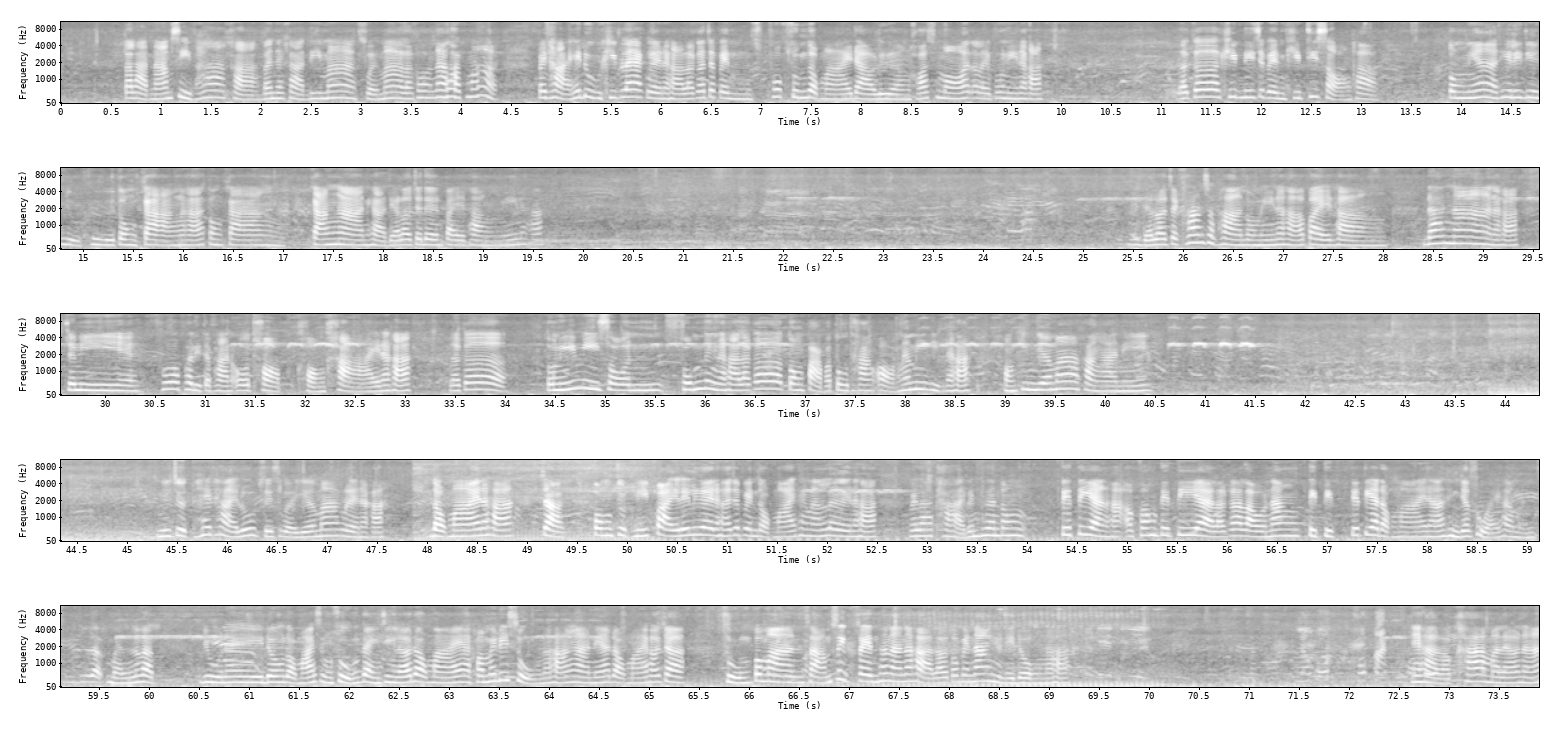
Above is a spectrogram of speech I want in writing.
ตลาดน้ำสี่ภาคค่ะ บรรยากาศดีมากสวยมากแล้วก็น่ารักมาก ไปถ่ายให้ดูคลิปแรกเลยนะคะ แล้วก็จะเป็นพวกซุ้มดอกไม้ดาวเรืองคอสมอสอะไรพวกนี้นะคะ แล้วก็คลิปนี้จะเป็นคลิปที่สองค่ะ ตรงเนี้ยที่ลิศยืนอยู่คือตรงกลางนะคะ ตรงกลางกลางงานค่ะ เดี๋ยวเราจะเดินไปทางนี้นะคะเดี๋ยวเราจะข้ามสะพานตรงนี้นะคะ ไปทาง ด้านหน้านะคะ จะมีพวกผลิตภัณฑ์โอท็อปของขายนะคะ แล้วก็ตรงนี้มีโซนฟุ้มหนึ่งนะคะ แล้วก็ตรงปากประตูทางออกนะมีอีกนะคะ ของกินเยอะมากค่ะงานนี้ มีจุดให้ถ่ายรูปสวยๆเยอะมากเลยนะคะ ดอกไม้นะคะ จากตรงจุดนี้ไปเรื่อยๆนะคะ จะเป็นดอกไม้ทั้งนั้นเลยนะคะ เวลาถ่ายเพื่อนๆต้อง เตี้ยๆนะคะเอากล้องเตี้ยๆแล้วก็เรานั่งติดๆเตี้ยๆดอกไม้นะคะถึงจะสวยค่ะเหมือนเหมือนแบบอยู่ในดงดอกไม้สูงๆแต่จริงๆแล้วดอกไม้อะเขาไม่ได้สูงนะคะ งานนี้ดอกไม้เขาจะสูงประมาณ 30 เซนเท่านั้นนะคะเราต้องไปนั่งอยู่ในดงนะคะแล้วก็เขาปัดหัวนี่ค่ะ เราข้ามมาแล้วนะ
